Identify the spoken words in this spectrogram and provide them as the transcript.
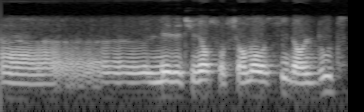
les étudiants sont sûrement aussi dans le doute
